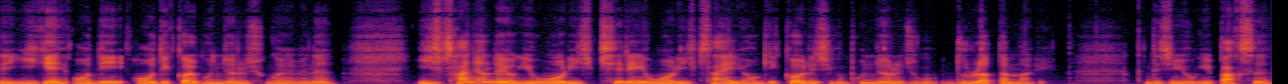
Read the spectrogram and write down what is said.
근데 이게 어디 어디 걸 본전을 준 거냐면은 24년도 여기 5월 27일, 5월 24일 여기 거를 지금 본전을 주고 눌렀단 말이에요. 근데 지금 여기 박스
